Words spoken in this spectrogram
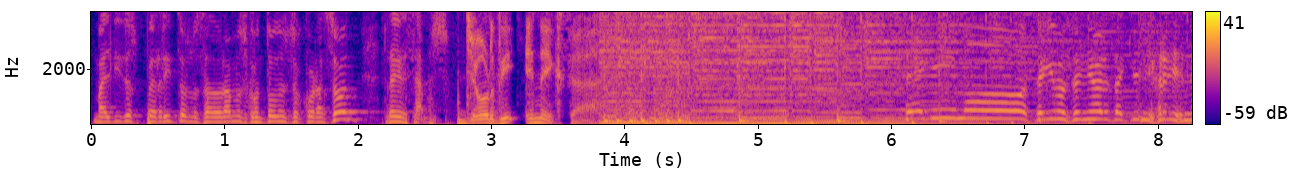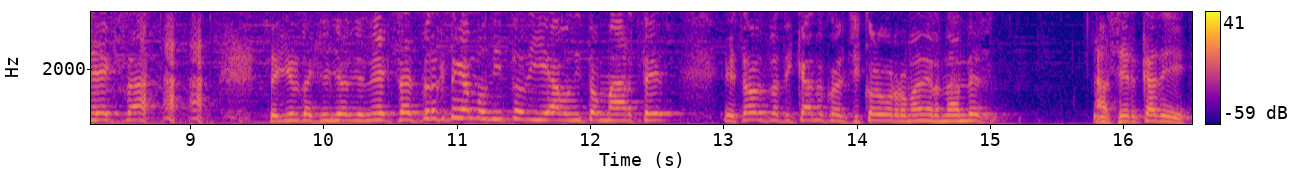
Malditos perritos, los adoramos con todo nuestro corazón. Regresamos. Jordi en Exa. Seguimos, seguimos señores aquí en Jordi Nexa. seguimos aquí en Jordi Nexa. Espero que tengan bonito día, bonito martes. Estamos platicando con el psicólogo Román Hernández acerca de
